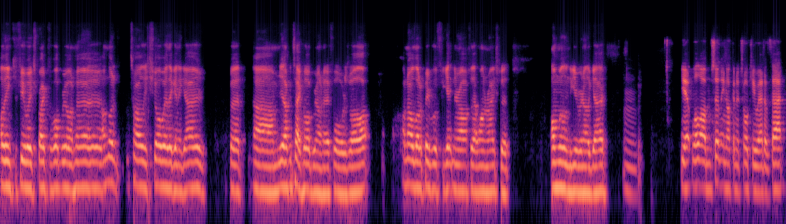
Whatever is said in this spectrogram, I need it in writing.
I think a few weeks break for Hobby on her. I'm not entirely sure where they're going to go, but um, yeah, I can take Hobby on her forward as well. I, I know a lot of people are forgetting her after that one race, but I'm willing to give her another go. Mm. Yeah, well, I'm certainly not going to talk you out of that.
